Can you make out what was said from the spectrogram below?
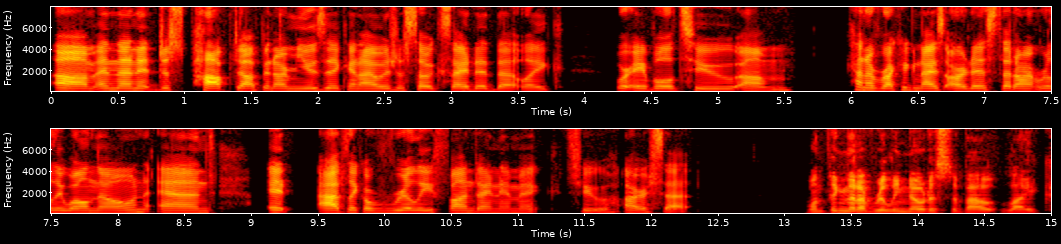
Um, and then it just popped up in our music and I was just so excited that like we're able to um, kind of recognize artists that aren't really well known and it adds like a really fun dynamic to our set. One thing that I've really noticed about like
